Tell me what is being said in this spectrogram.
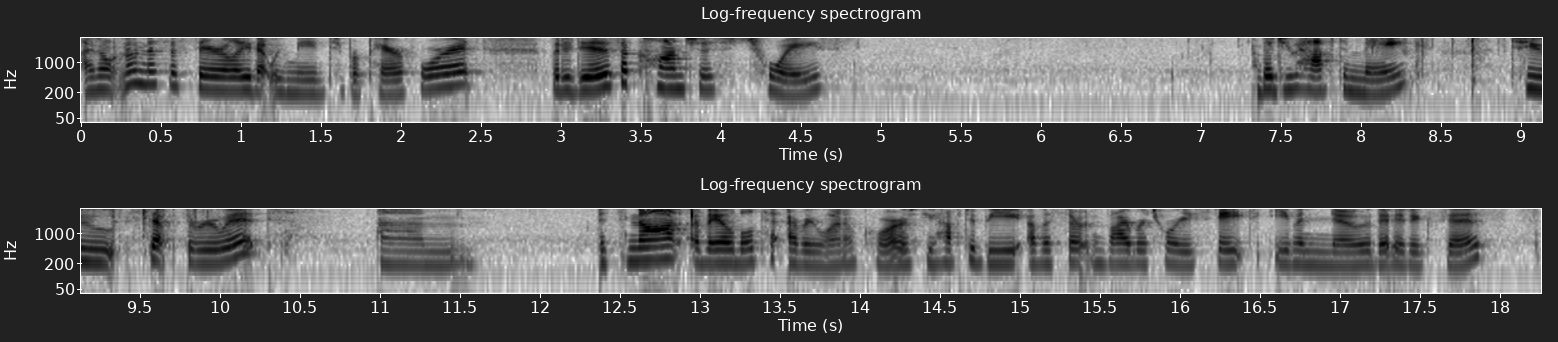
I don't know necessarily that we need to prepare for it, but it is a conscious choice that you have to make to step through it. Um, it's not available to everyone, of course. You have to be of a certain vibratory state to even know that it exists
